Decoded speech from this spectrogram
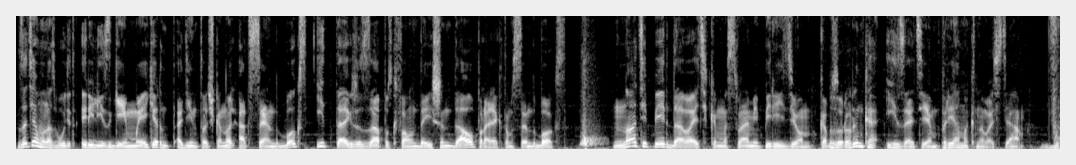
Затем у нас будет релиз GameMaker 1.0 от Sandbox, и также запуск Foundation DAO проекта проектом Sandbox. Ну а теперь давайте-ка мы с вами перейдем к обзору рынка и затем прямо к новостям. Ву.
